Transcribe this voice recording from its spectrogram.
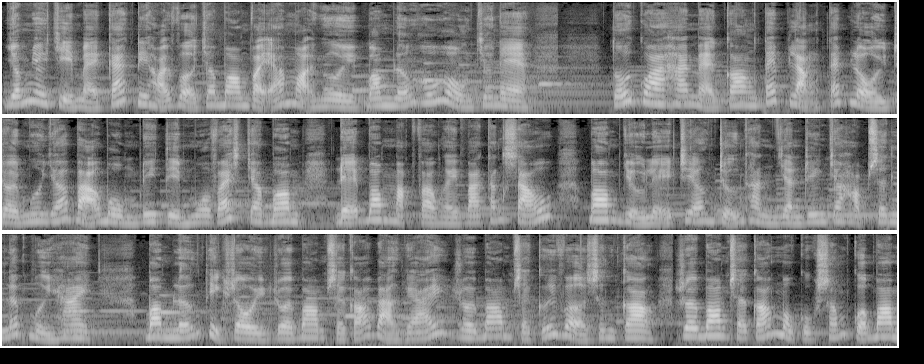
giống như chị mẹ Cát đi hỏi vợ cho Bom vậy á mọi người, Bom lớn hú hồn chưa nè. Tối qua, hai mẹ con tép lặng tép lội trời mưa gió bão bùng đi tìm mua vest cho Bom để Bom mặc vào ngày 3 tháng 6. Bom dự lễ tri ân trưởng thành dành riêng cho học sinh lớp 12. Bom lớn thiệt rồi, rồi Bom sẽ có bạn gái, rồi Bom sẽ cưới vợ sinh con, rồi Bom sẽ có một cuộc sống của Bom.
